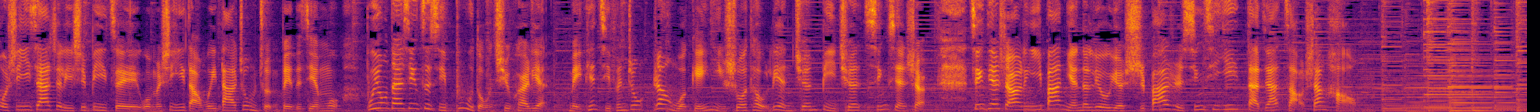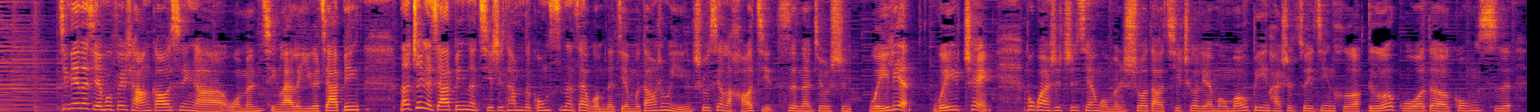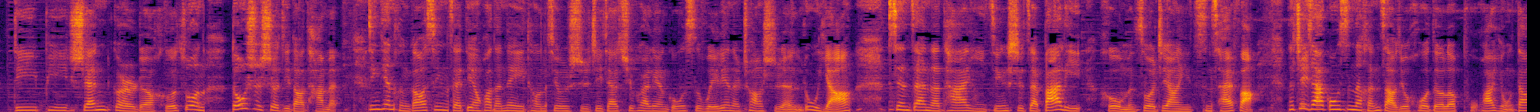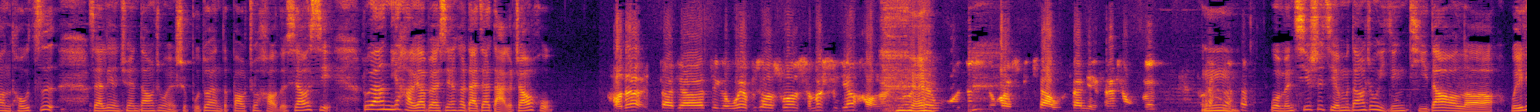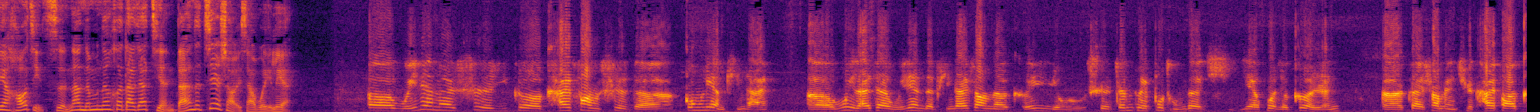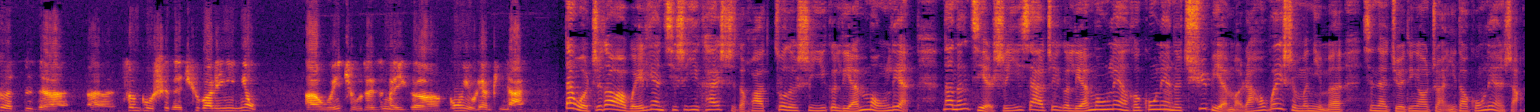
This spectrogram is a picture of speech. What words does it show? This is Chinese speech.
我是一加，这里是闭嘴，我们是一档为大众准备的节目，不用担心自己不懂区块链，每天几分钟，让我给你说透链圈币圈新鲜事儿。今天是二零一八年的六月十八日，星期一，大家早上好。今天的节目非常高兴啊，我们请来了一个嘉宾。那这个嘉宾呢，其实他们的公司呢，在我们的节目当中已经出现了好几次，那就是维链 （WeChain）。不管是之前我们说到汽车联盟 Mobi，还是最近和德国的公司。D.P. Schenger 的合作呢，都是涉及到他们。今天很高兴在电话的那一头呢，就是这家区块链公司维链的创始人陆阳。现在呢，他已经是在巴黎和我们做这样一次采访。那这家公司呢，很早就获得了普华永道的投资，在链圈当中也是不断的爆出好的消息。陆阳你好，要不要先和大家打个招呼？好的，大家这个我也不知道说什么时间好了，因为我这里的话是下午三点三十五分。嗯，我们其实节目当中已经提到了维链好几次，那能不能和大家简单的介绍一下维链？呃，维链呢是一个开放式的公链平台，呃，未来在维链的平台上呢，可以有是针对不同的企业或者个人，呃，在上面去开发各自的呃分布式的区块链应用，啊为主的这么一个公有链平台。但我知道啊，维链其实一开始的话做的是一个联盟链，那能解释一下这个联盟链和公链的区别吗？然后为什么你们现在决定要转移到公链上？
